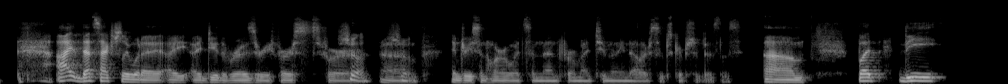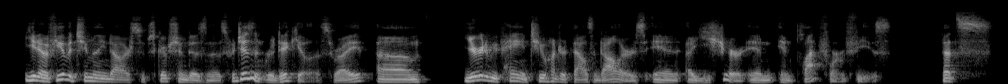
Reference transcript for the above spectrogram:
I that's actually what I, I I do the rosary first for Sure, um, sure. Andreessen Horowitz, and then for my two million dollar subscription business. Um, but the, you know, if you have a two million dollar subscription business, which isn't ridiculous, right? Um, you're going to be paying two hundred thousand dollars in a year in in platform fees. That's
